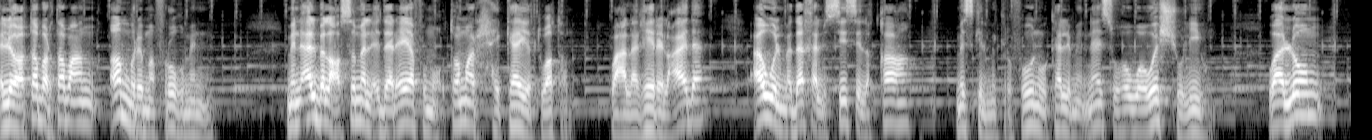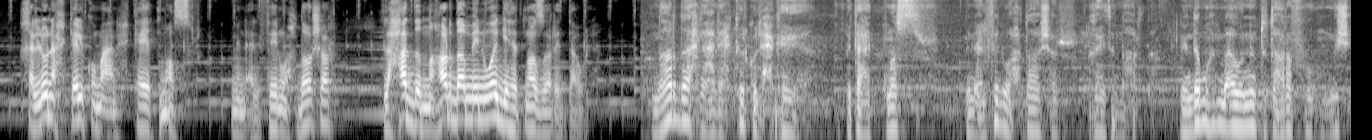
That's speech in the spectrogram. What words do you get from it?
اللي يعتبر طبعا أمر مفروغ منه. من قلب العاصمة الإدارية في مؤتمر حكاية وطن. وعلى غير العادة أول ما دخل السيسي للقاعة مسك الميكروفون وكلم الناس وهو وشه ليهم. وقال لهم خلونا أحكي لكم عن حكاية مصر من 2011 لحد النهاردة من وجهة نظر الدولة. النهارده إحنا هنحكي لكم الحكاية بتاعت مصر من 2011 لغاية النهارده. لأن ده مهم قوي إن أنتوا تعرفوا مش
